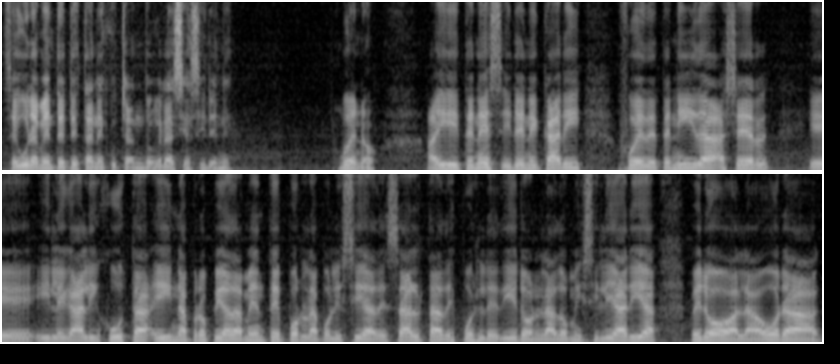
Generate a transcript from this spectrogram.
Seguramente te están escuchando. Gracias, Irene. Bueno, ahí tenés, Irene Cari fue detenida ayer eh, ilegal, injusta e inapropiadamente por la policía de Salta, después le dieron la domiciliaria, pero a la hora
